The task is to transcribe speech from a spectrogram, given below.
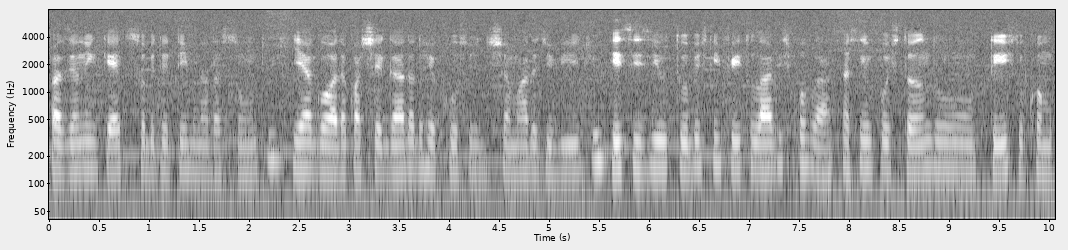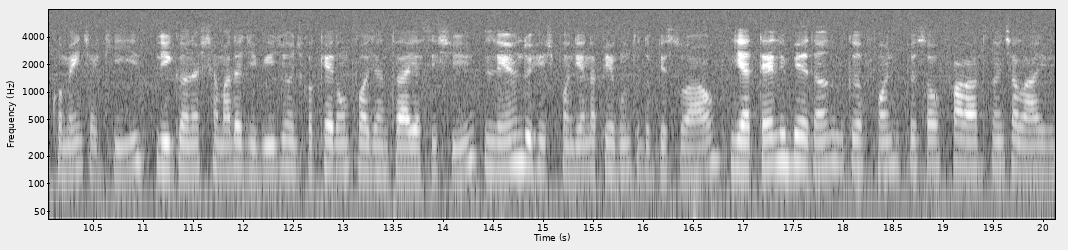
fazendo enquetes sobre determinados assuntos. E agora, com a chegada do recurso de chamada de vídeo, esses youtubers têm feito lives por lá, assim postando um texto como comente aqui, ligando a chamada de vídeo onde qualquer um pode entrar e assistir, lendo e respondendo a pergunta do pessoal e até liberando o microfone para o pessoal falar durante a live,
